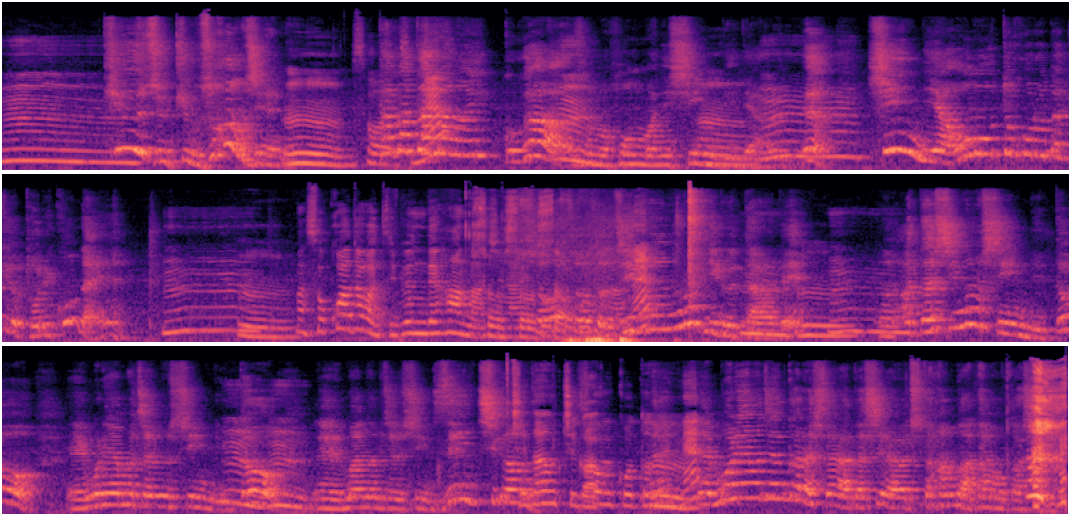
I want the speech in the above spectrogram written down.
うん。99嘘かもしれない、うん。そうでたまたまの一個が、うんそのほんまに真理である、うん。で真理や思うところだけを取り込んだらええねん。うんまあそこはだから自分で判断しないと。そうそうそう。そうそう自分のフィルターで、ううん。うん。私の真理と、えー森山ちゃんの真理と、うんうん。えー万波ちゃんの真理全然違う。の違う。違そういううことだよね。で森山ちゃんからしたら私らはちょっと半分頭おかしい。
